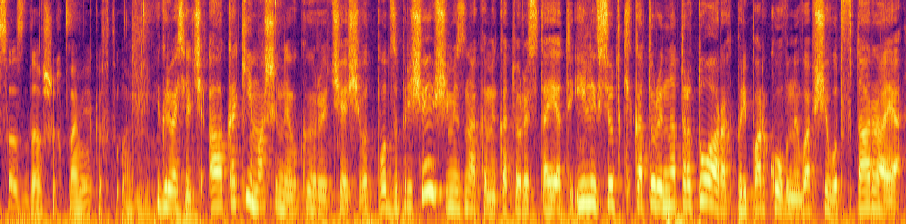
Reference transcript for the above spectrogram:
создавших помех автомобилей. Игорь Васильевич, а какие машины эвакуируют чаще? Вот под запрещающими знаками, которые стоят, или все-таки которые на тротуарах припаркованы? Вообще вот вторая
